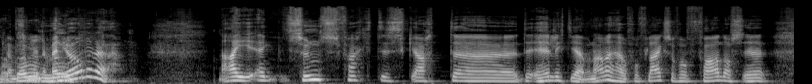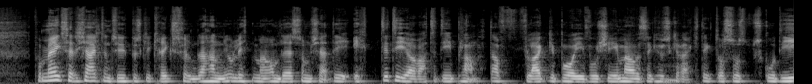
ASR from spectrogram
Men gjør det det? Nei, jeg syns faktisk at uh, det er litt jevnere her. For Flags og for Fathers er For meg så er det ikke helt en typisk krigsfilm. Det handler jo litt mer om det som skjedde i ettertid av at de planta flagget på Ivo Shima, hvis jeg husker riktig. Og så skulle de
